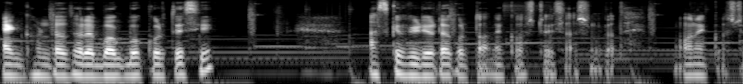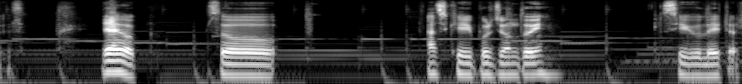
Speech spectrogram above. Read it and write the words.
এক ঘণ্টা ধরে বক বক করতেছি। আজকে ভিডিওটা করতে অনেক কষ্ট হয়েছে, আসল কথায় অনেক কষ্ট হয়েছে। যাই হোক সো আজকে এই পর্যন্তই। সি ইউ লেটার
